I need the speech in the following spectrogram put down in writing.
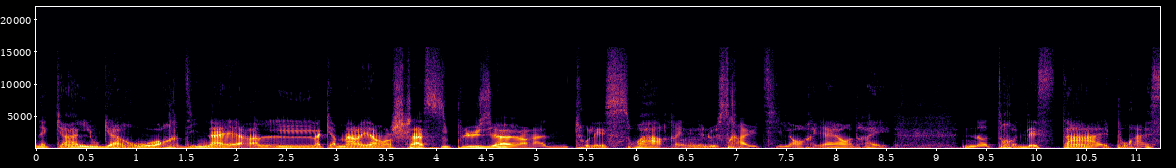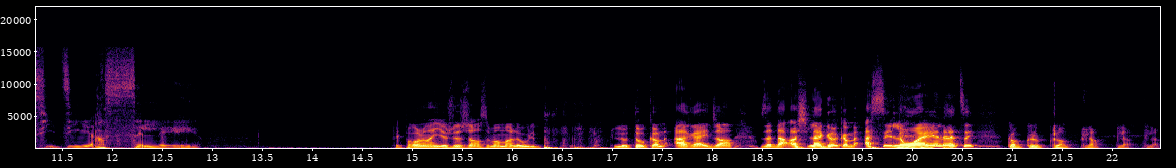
n'est qu'un loup-garou ordinaire. La Camarilla en chasse plusieurs tous les soirs et ne nous sera utile en rien, André. Notre destin est pour ainsi dire scellé. Fait que probablement, il y a juste genre ce moment-là où l'auto comme arrête, genre, vous êtes dans Hochelaga comme assez loin, là, tu sais. Cloc, cloc, cloc, cloc, cloc.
